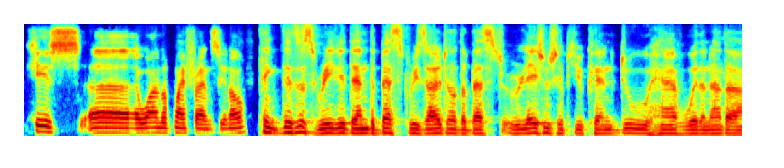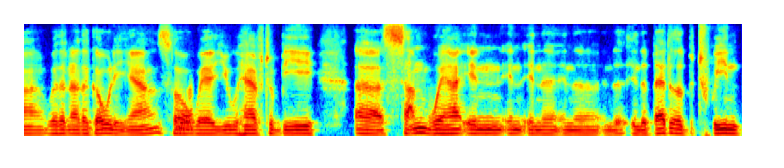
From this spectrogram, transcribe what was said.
he's uh, one of my friends you know? I think this is really then the best result or the best relationship you can do have with another with another goalie yeah? So yeah. where you have to be uh, somewhere in in in the in the in the in the battle between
